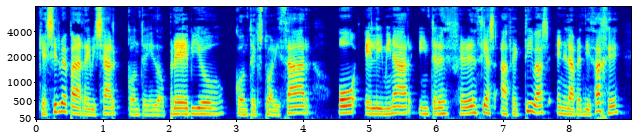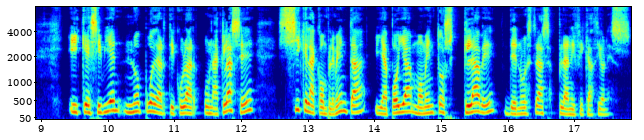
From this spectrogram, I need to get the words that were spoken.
que sirve para revisar contenido previo, contextualizar o eliminar interferencias afectivas en el aprendizaje y que si bien no puede articular una clase, sí que la complementa y apoya momentos clave de nuestras planificaciones.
